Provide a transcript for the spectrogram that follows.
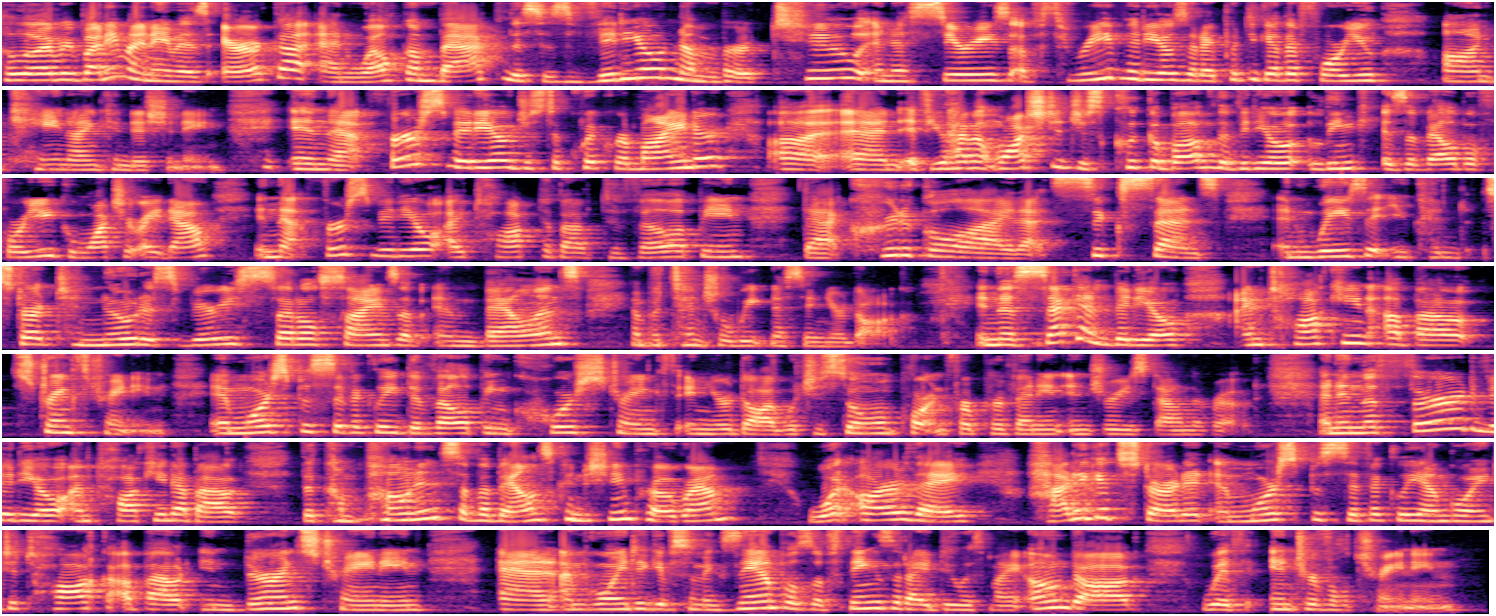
Hello everybody, my name is Erica and welcome back. This is video number two in a series of three videos that I put together for you on canine conditioning. In that first video, just a quick reminder, uh, and if you haven't watched it, just click above. The video link is available for you. You can watch it right now. In that first video, I talked about developing that critical eye, that sixth sense, and ways that you can start to notice very subtle signs of imbalance and potential weakness in your dog. In the second video, I'm talking about strength training, and more specifically, developing core strength in your dog, which is so important for preventing injuries down the road. And in the third video, I'm talking about the components of a balanced conditioning program. What are they? How to get started, and more specifically, I'm going to talk about endurance training, and I'm going to give some examples of things that I do with my own dog with interval training.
